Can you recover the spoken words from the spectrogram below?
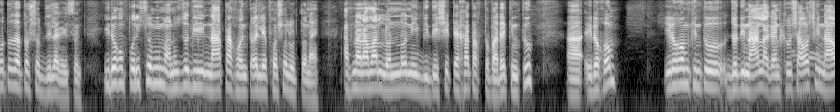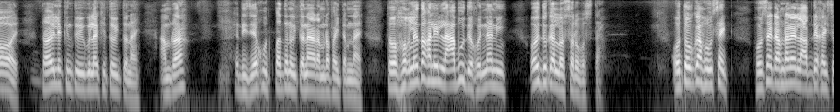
কত জাতর সবজি লাগাইছেন? এরকম পরিশ্রমী মানুষ যদি না থাকেন তাহলে ফসল উঠতো নাই। আপনার আমার লন্ডনী বিদেশি টেকা থাকতে পারে কিন্তু এরকম। এরকম কিন্তু যদি না লাগাইন কেউ সাহসী না হয়, তাহলে কিন্তু এগুলা খেতে হইতো নাই। আমরা রিজেক উৎপাদন হইতো না আর আমরা পাইতাম নাই। তো হগলে তো খালি লাভও দেখুন না নি? ওই দোকান লসের অবস্থা। ও তো ওকা হৌ সাইড হৌ সাইড আপনারা লাভ দেখাইছে।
